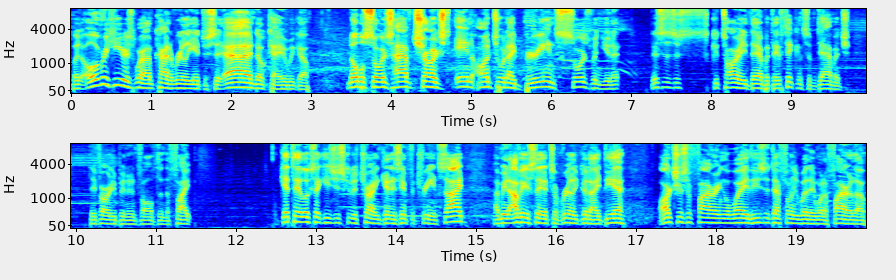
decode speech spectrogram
But over here is where I'm kind of really interested. And, okay, here we go. Noble Swords have charged in onto an Iberian Swordsman unit. This is just Scutarii there, but they've taken some damage. They've already been involved in the fight. Getae looks like he's just going to try and get his infantry inside. I mean, obviously, it's a really good idea. Archers are firing away. These are definitely where they want to fire, though.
